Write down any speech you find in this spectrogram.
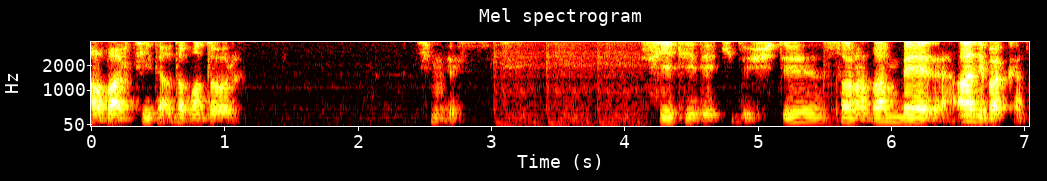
abartıydı adama doğru. Şimdi CT'deki düştü. Sonradan B'de. Hadi bakalım.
